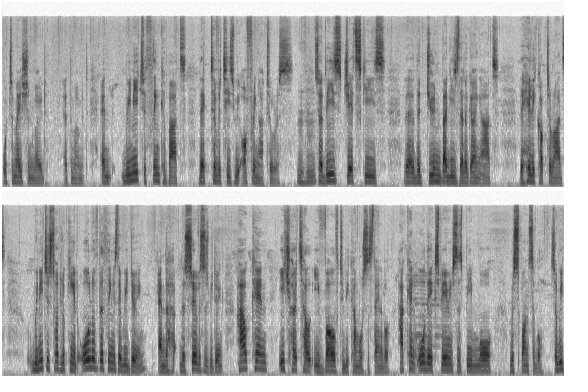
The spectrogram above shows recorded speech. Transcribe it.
automation mode at the moment, and we need to think about the activities we're offering our tourists. Mm-hmm. So these jet skis the, the dune buggies that are going out, the helicopter rides. We need to start looking at all of the things that we're doing and the, the services we're doing. How can each hotel evolve to become more sustainable? How can all the experiences be more responsible? So we,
